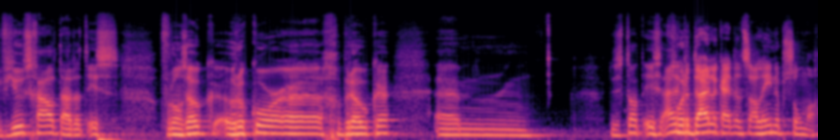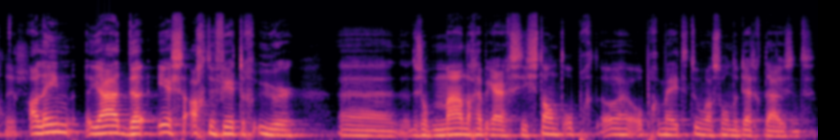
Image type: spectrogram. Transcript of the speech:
views gehaald. Nou, dat is voor ons ook record eh, gebroken. Ehm, dus dat is eigenlijk... Voor de duidelijkheid, dat is alleen op zondag dus. Alleen, ja, de eerste 48 uur. eh, dus op maandag heb ik ergens die stand op, eh, opgemeten. Toen was het 130.000.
